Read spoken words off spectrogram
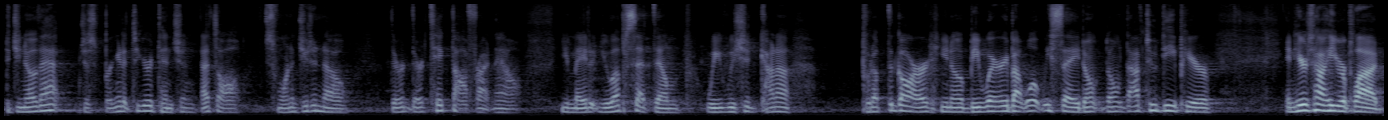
Did you know that? Just bringing it to your attention. That's all. Just wanted you to know. They're, they're ticked off right now. You made it, you upset them. We, we should kind of put up the guard, you know, be wary about what we say. Don't, don't dive too deep here. And here's how he replied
